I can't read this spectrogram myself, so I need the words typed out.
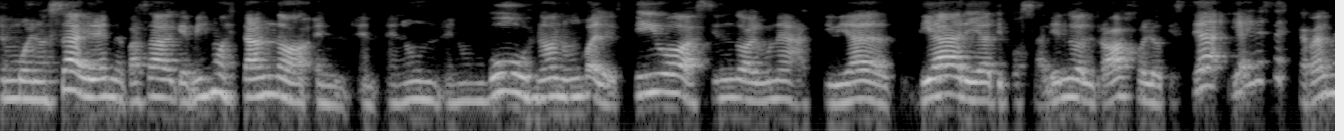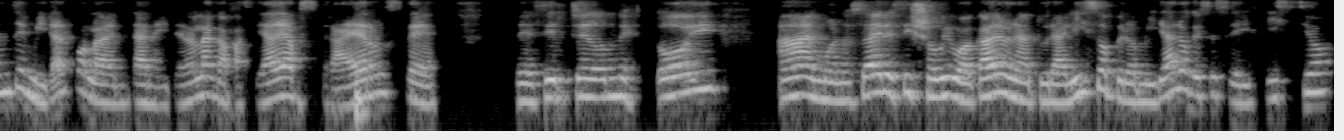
en Buenos Aires me pasaba que mismo estando en, un, bus, ¿no? En un colectivo, haciendo alguna actividad diaria, tipo saliendo del trabajo, lo que sea, y hay veces que realmente mirar por la ventana y tener la capacidad de abstraerse, de decir, che, ¿dónde estoy? Ah, en Buenos Aires sí, yo vivo acá, lo naturalizo, pero mirá lo que es ese edificio,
